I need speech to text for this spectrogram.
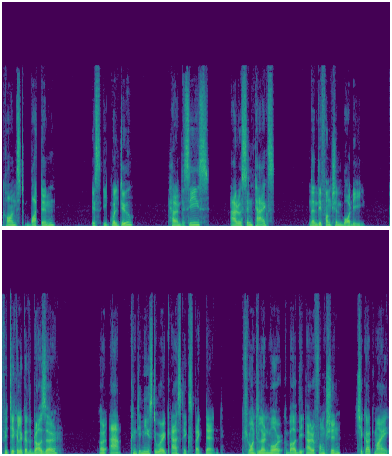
const button is equal to parentheses, arrow syntax, then the function body. If you take a look at the browser, our app continues to work as expected. If you want to learn more about the arrow function, check out my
